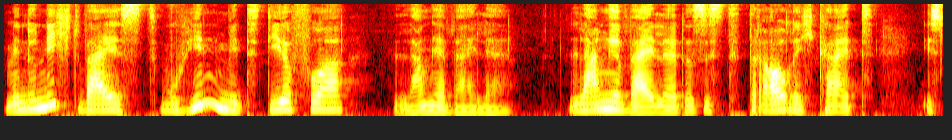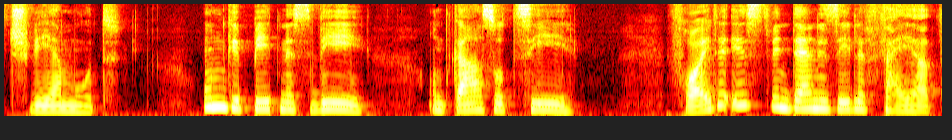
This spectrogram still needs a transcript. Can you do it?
wenn du nicht weißt, wohin mit dir vor Langeweile. Langeweile, das ist Traurigkeit, ist Schwermut, ungebetenes Weh und gar so zäh. Freude ist, wenn deine Seele feiert,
